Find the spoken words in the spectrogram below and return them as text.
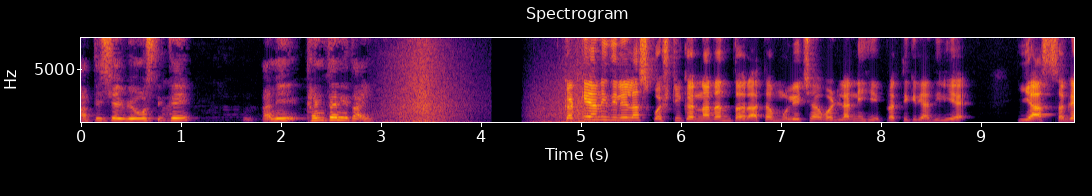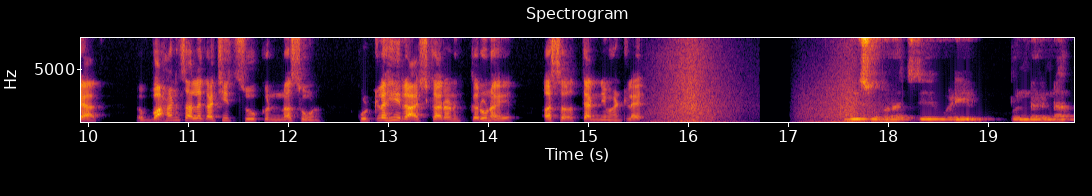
अतिशय व्यवस्थित आहे आणि ठणठणीत आहे. कटके यांनी दिलेल्या स्पष्टीकरणानंतर आता मुलीच्या वडिलांनीही प्रतिक्रिया दिली आहे. या सगळ्यात वाहन चालकाची चूक नसून कुठलंही राजकारण करू नये असं त्यांनी म्हटलंय. मी सुभराजचे वडील पंढरीनाथ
